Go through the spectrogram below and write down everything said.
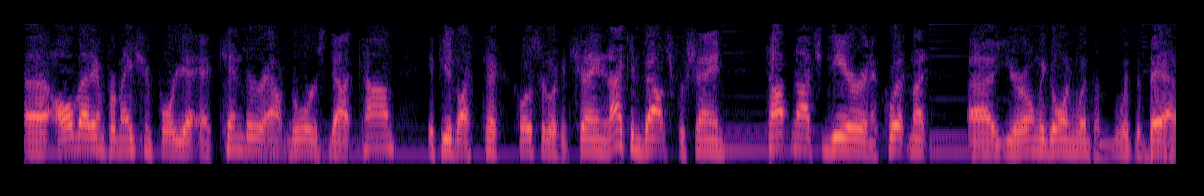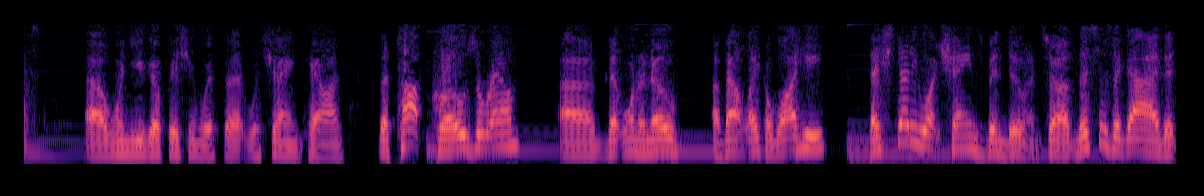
uh, all that information for you at kinderoutdoors.com if you'd like to take a closer look at Shane. And I can vouch for Shane. Top-notch gear and equipment. Uh, you're only going with the, with the best uh, when you go fishing with uh, with Shane Cowan. The top pros around uh, that want to know about Lake Oahe, they study what Shane's been doing. So this is a guy that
